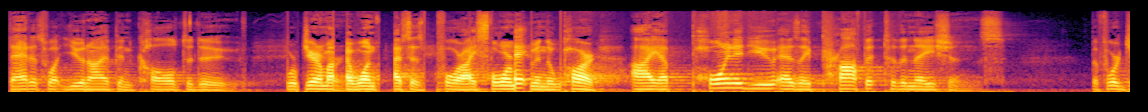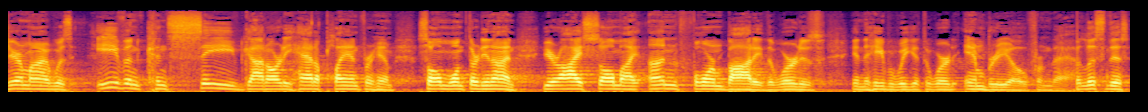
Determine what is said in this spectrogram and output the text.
That is what you and I have been called to do. Jeremiah 1 5 says, Before I formed you in the part, I appointed you as a prophet to the nations. Before Jeremiah was even conceived, God already had a plan for him. Psalm 139 Your eyes saw my unformed body. The word is, in the Hebrew, we get the word embryo from that. But listen to this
